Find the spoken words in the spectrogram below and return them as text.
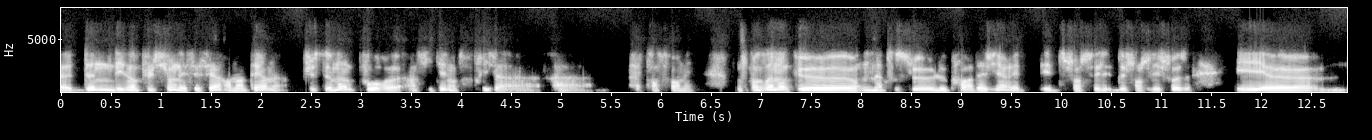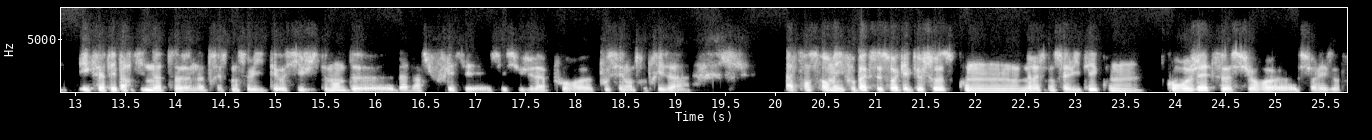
euh, donnent des impulsions nécessaires en interne, justement pour inciter l'entreprise à, à, transformer. Je pense vraiment que on a tous le, pouvoir d'agir et, de changer de changer les choses. et, que ça fait partie de notre, notre responsabilité aussi justement bah, d'insuffler ces, sujets-là pour pousser l'entreprise à, à transformer. Il ne faut pas que ce soit quelque chose qu'on une responsabilité qu'on qu'on rejette sur euh, sur les autres.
